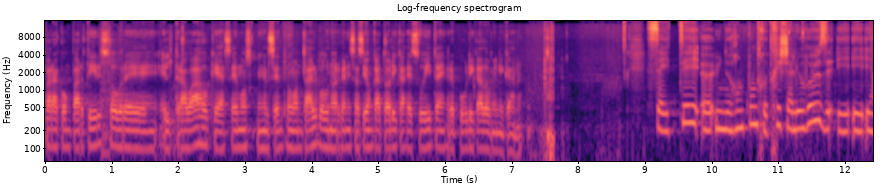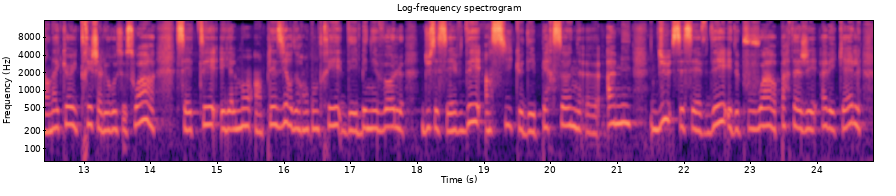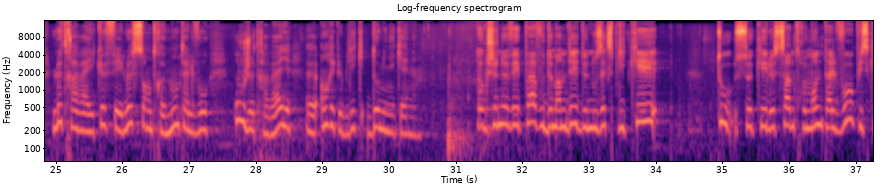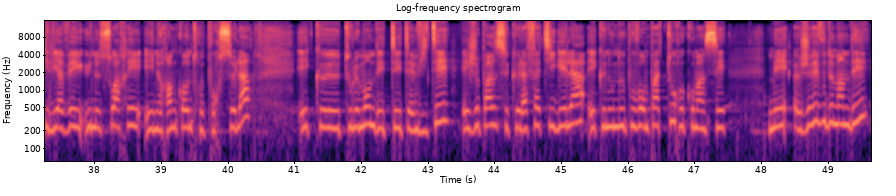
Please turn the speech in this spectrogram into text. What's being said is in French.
para compartir sobre el trabajo que hacemos en el Centro Montalvo, una organización católica jesuita en República Dominicana. Ça a été euh, une rencontre très chaleureuse et, un accueil très chaleureux ce soir. Ça a été également un plaisir de rencontrer des bénévoles du CCFD ainsi que des personnes euh, amies du CCFD et de pouvoir partager avec elles le travail que fait le centre Montalvo où je travaille euh, en République dominicaine. donc je ne vais pas vous demander de nous expliquer tout ce qu'est le centre Montalvo, puisqu'il y avait une soirée et une rencontre pour cela, et que tout le monde était invité. Et je pense que la fatigue est là et que nous ne pouvons pas tout recommencer. Mais euh, je vais vous demander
